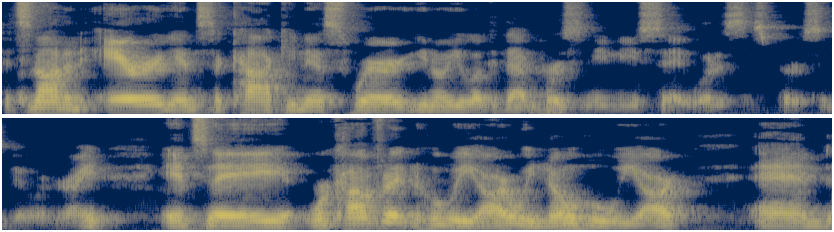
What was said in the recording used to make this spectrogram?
it's not an arrogance, a cockiness where you know you look at that person and you say, what is this person doing, right? It's a we're confident in who we are, we know who we are, and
